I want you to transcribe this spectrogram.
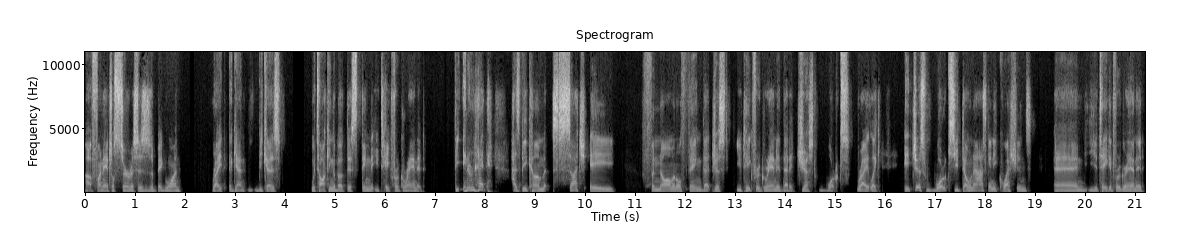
Uh, financial services is a big one, right? Again, because we're talking about this thing that you take for granted. The internet has become such a phenomenal thing that just you take for granted that it just works, right? Like it just works. You don't ask any questions and you take it for granted.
